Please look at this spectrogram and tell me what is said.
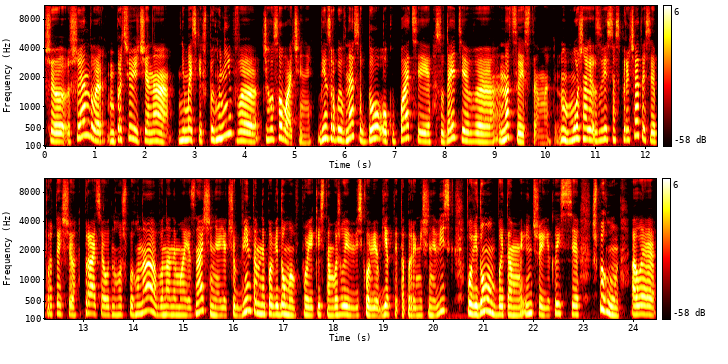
що Шендлер, працюючи на німецьких шпигунів в Чехословаччині, він зробив внесок до окупації судетів е, нацистами. Ну можна, звісно, сперечатися про те, що праця одного шпигуна вона не має значення. Якщо б він там не повідомив про якісь там важливі військові об'єкти та переміщення військ, повідомив би там інший якийсь е, шпигун. Але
